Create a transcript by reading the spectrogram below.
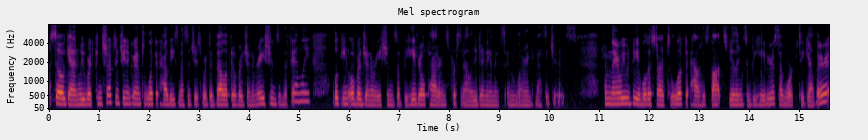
so again, we would construct a genogram to look at how these messages were developed over generations in the family, looking over generations of behavioral patterns, personality dynamics, and learned messages. From there, we would be able to start to look at how his thoughts, feelings, and behaviors have worked together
